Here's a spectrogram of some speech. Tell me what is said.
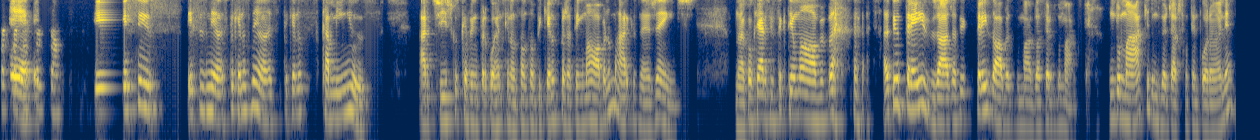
participar é, da exposição? Esses, esses, esses pequenos esses pequenos caminhos artísticos que eu venho percorrendo, que não são tão pequenos, porque eu já tenho uma obra no Marques, né, gente? Não é qualquer artista que tem uma obra. eu tenho três já, já tenho três obras do, do acervo do Marques. Um do MAC, do Museu de Arte Contemporânea,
